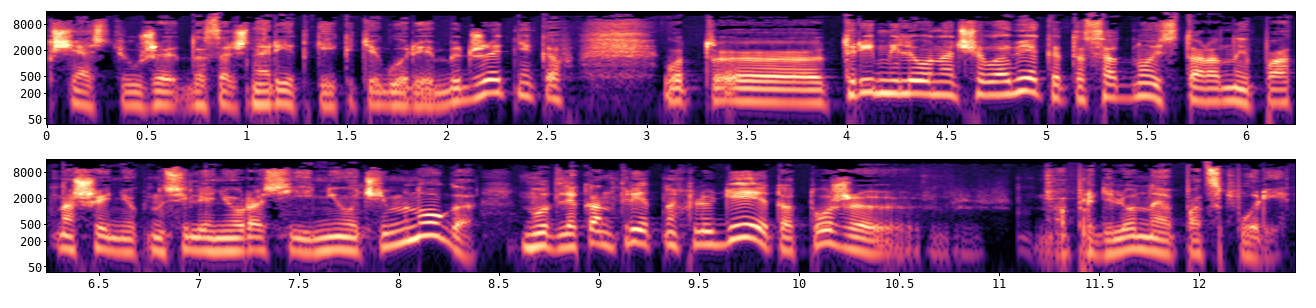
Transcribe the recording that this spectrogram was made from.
к счастью, уже достаточно редкие категории бюджетников. Вот 3 э, миллиона человек, это, с одной стороны, по отношению к населению России не очень много, но для конкретных людей это тоже определенное подспорье.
